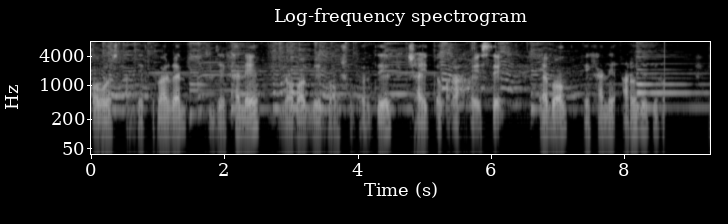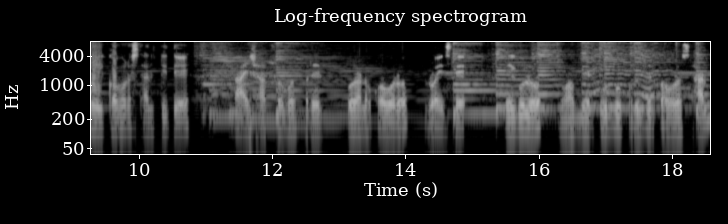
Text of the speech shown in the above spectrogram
কবরস্থান দেখতে পারবেন, যেখানে নবাবের বংশধরদের সাহিত্য করা হয়েছে। এবং এখানে আরও দেখতে এই কবরস্থানটিতে প্রায় সাতশো বছরের পুরানো কবরও রয়েছে। এগুলো নবাবের পূর্বপুরুষদের কবরস্থান,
